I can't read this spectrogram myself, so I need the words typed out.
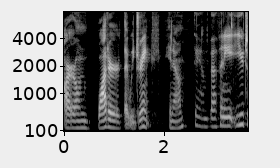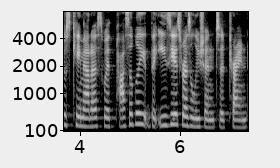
our own water that we drink you know damn bethany you just came at us with possibly the easiest resolution to try and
